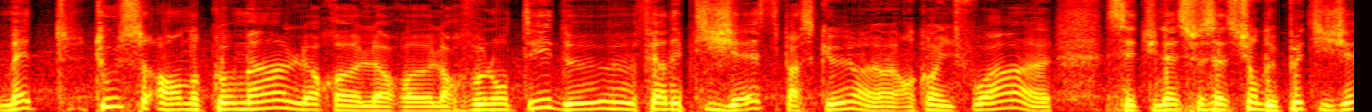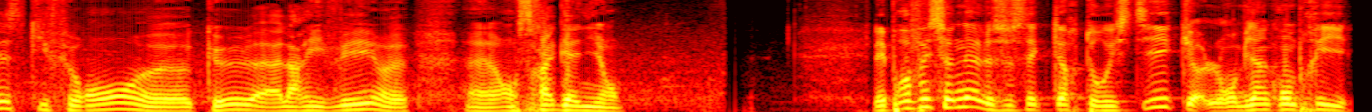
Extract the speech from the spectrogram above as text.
mettent tous en commun leur, leur, leur volonté de faire des petits gestes parce que encore une fois, c'est une association de petits gestes qui feront que à l'arrivée, on sera gagnant. Les professionnels de ce secteur touristique l'ont bien compris.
